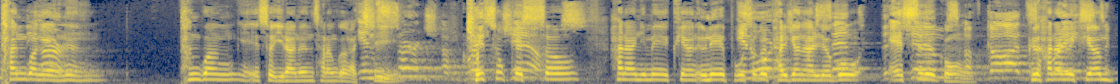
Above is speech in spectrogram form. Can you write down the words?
탄광에 있는 탄광에서 일하는 사람과 같이 계속해서 하나님의 귀한 은혜의 보석을 발견하려고 애쓰고 그 하나님의 귀한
